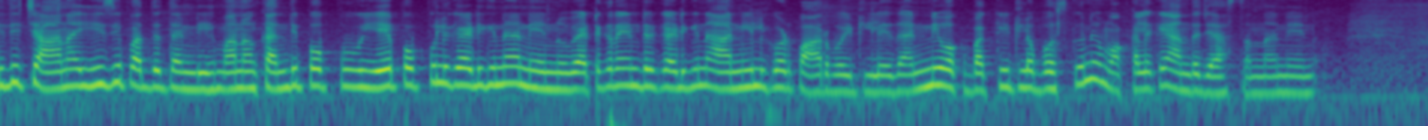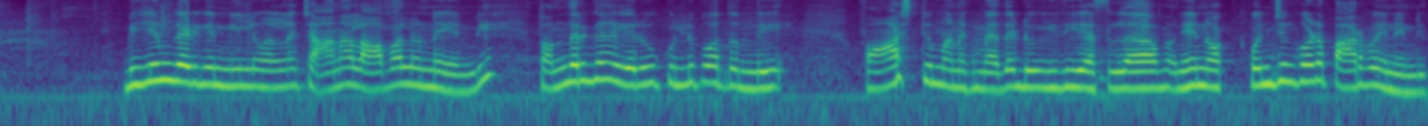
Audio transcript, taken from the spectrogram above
ఇది చాలా ఈజీ పద్ధతి అండి మనం కందిపప్పు ఏ పప్పులు కడిగినా నేను వెట గ్రైండర్ కడిగినా ఆ నీళ్ళు కూడా పారబోయట్లేదు. అన్నీ ఒక బకెట్లో పోసుకుని మొక్కలకే అందజేస్తున్నాను నేను. బియ్యం కడిగిన నీళ్ళ వలన చాలా లాభాలు ఉన్నాయండి. తొందరగా ఎరువు కుళ్ళిపోతుంది. ఫాస్ట్ మనకు మెదడు ఇది అసలు నేను కొంచెం కూడా పారబోయానండి.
